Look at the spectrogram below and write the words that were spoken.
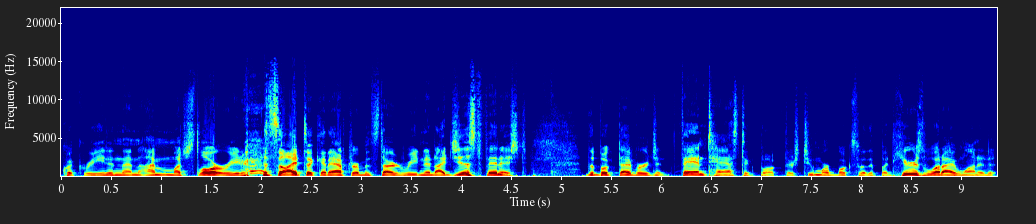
quick read, and then I'm a much slower reader. so I took it after him and started reading it. I just finished the book Divergent. Fantastic book. There's two more books with it, but here's what I wanted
